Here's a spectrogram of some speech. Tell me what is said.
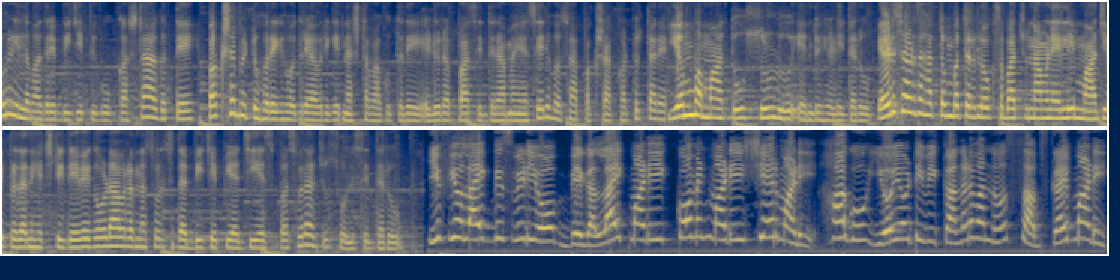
ಅವರು ಇಲ್ಲವಾದರೆ ಬಿಜೆಪಿಗೂ ಕಷ್ಟ ಆಗುತ್ತೆ. ಪಕ್ಷ ಬಿಟ್ಟು ಹೊರಗೆ ಹೋದ್ರೆ ಅವರಿಗೆ ನಷ್ಟವಾಗುತ್ತದೆ. ಯಡಿಯೂರಪ್ಪ, ಸಿದ್ದರಾಮಯ್ಯ ಸೇರಿ ಹೊಸ ಪಕ್ಷ ಕಟ್ಟುತ್ತಾರೆ ಎಂಬ ಮಾತು ಸುಳ್ಳು ಎಂದು ಹೇಳಿದರು. ಎರಡ್ ಸಾವಿರದ ಹತ್ತೊಂಬತ್ತರ ಲೋಕಸಭಾ ಚುನಾವಣೆಯಲ್ಲಿ ಮಾಜಿ ಪ್ರಧಾನಿ ಎಚ್ ಡಿ ದೇವೇಗೌಡ ಅವರನ್ನ ಸೋಲಿಸಿದ ಬಿಜೆಪಿಯ ಜಿಎಸ್ ಬಸವರಾಜು ಸೋಲಿಸಿದ್ದರು. If you like this video ಬೇಗ ಲೈಕ್ ಮಾಡಿ ಕಾಮೆಂಟ್ ಮಾಡಿ ಶೇರ್ ಮಾಡಿ. ಹಾಗೂ ಯೋಯೋ ಟಿವಿ ಕನ್ನಡವನ್ನು ಸಬ್ಸ್ಕ್ರೈಬ್ ಮಾಡಿ.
